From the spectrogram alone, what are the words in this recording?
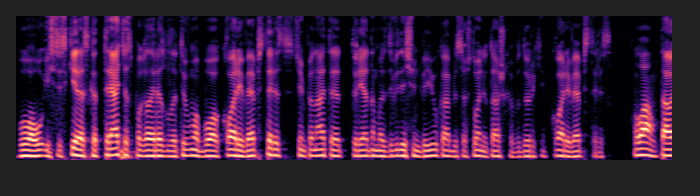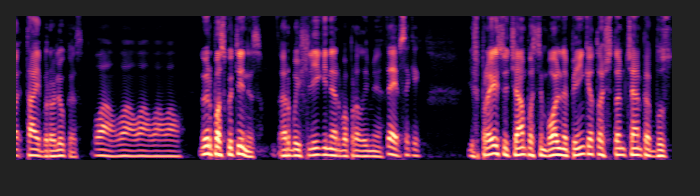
buvau išsiskyręs, kad trečias pagal rezultatyvumą buvo Corey Websteris čempionate, turėdamas 22,8 taško vidurkį. Corey Websteris. Wow. Ta, tai broliukas. Wow, wow, wow, wow, wow. Nu ir paskutinis. Arba išlyginė, arba pralaimė. Taip, sakyk. Iš praėjusių čempio simbolinio penketo šitam čempio bus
